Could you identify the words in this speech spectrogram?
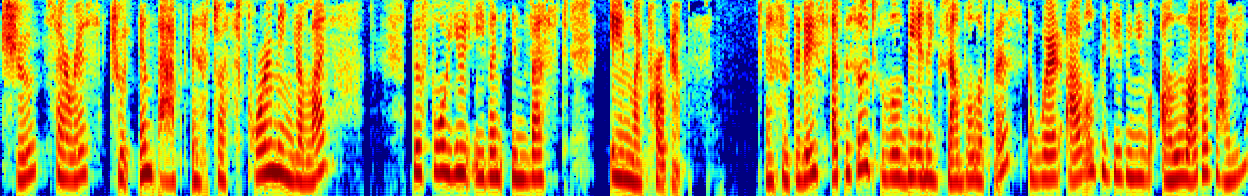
true service, true impact is transforming your life before you even invest in my programs. And so today's episode will be an example of this, where I will be giving you a lot of value.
